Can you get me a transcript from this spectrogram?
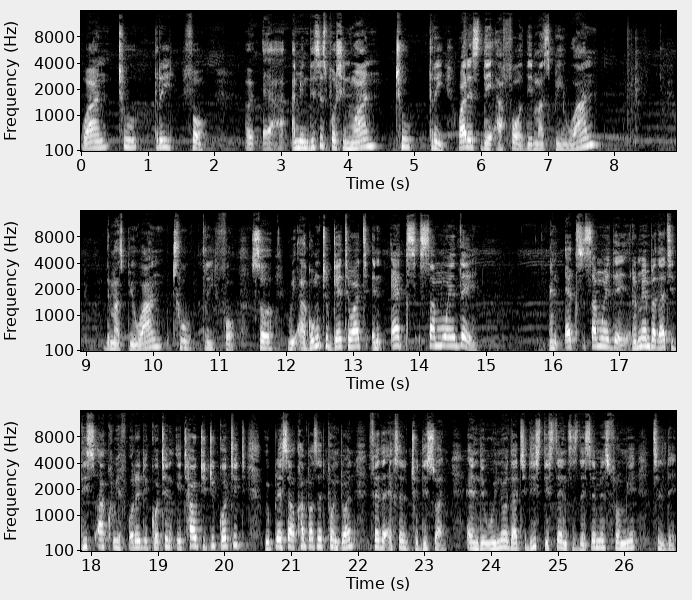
one two three four. Uh, I mean this is portion one two three. What is there are four? There must be one there must be one two three four. So we are going to get what? An x somewhere there and x somewhere there. Remember that this arc we've already gotten it. How did you got it? We place our compass at point one further extend to this one. And we know that this distance is the same as from here till there.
